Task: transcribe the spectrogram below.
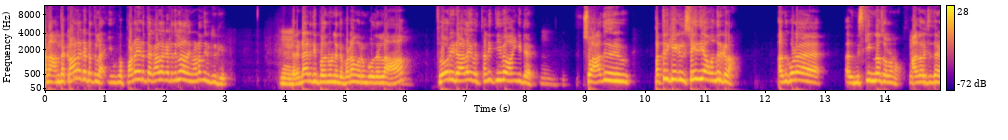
ஆனா அந்த காலகட்டத்துல இவங்க படம் எடுத்த காலகட்டத்துல அது நடந்துகிட்டு இருக்கு. இந்த ரெண்டாயிரத்தி பதினொன்னுல இந்த படம் வரும்போதெல்லாம் புளோரிடால இவர் தனித்தீவே வாங்கிட்டார். சோ அது பத்திரிகைகள் செய்தியா வந்திருக்கலாம். அது கூட அது மிஸ்கின் தான் சொல்லணும். அதை வச்சுதான்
